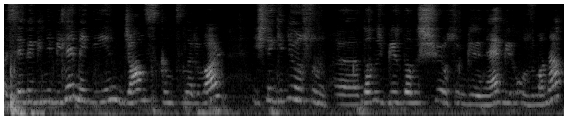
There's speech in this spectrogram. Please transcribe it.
e, sebebini bilemediğin can sıkıntıları var. İşte gidiyorsun e, dalış bir danışıyorsun birine, bir uzmana.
